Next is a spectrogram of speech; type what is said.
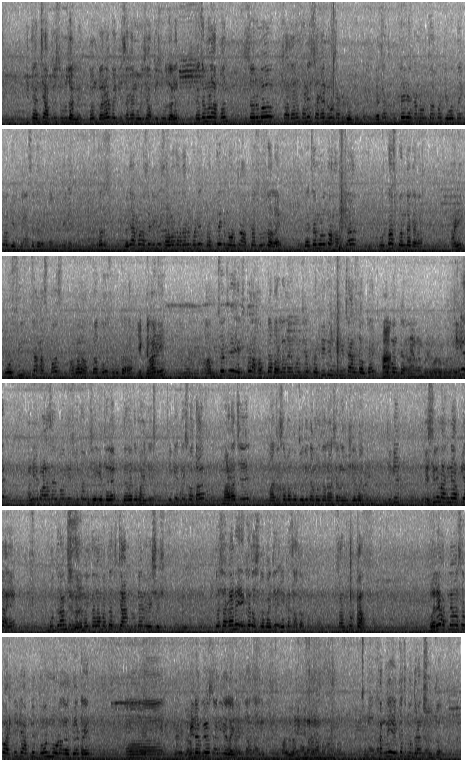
की त्यांचे हप्ते सुरू झाले नाहीत. पण बऱ्यापैकी सगळ्या नोडचे हप्ते सुरू झालेत. त्याच्यामुळं आपण सर्व साधारणपणे सगळ्या नोडसाठी बोलतो. त्याच्यात कुठल्याही एका नोडचं आपण ठेवत नाही किंवा घेत नाही असं करत नाही ठीक आहे? तर म्हणजे आपण असं लिहिले सर्वसाधारणपणे प्रत्येक नोडचा हप्ता सुरू झाला आहे त्याच्यामुळं तो हप्ता तुर्तास बंद करा आणि ओसीच्या आसपास आम्हाला हप्ता तो सुरू करा. आणि आमचं जे एक्स्ट्रा हप्ता भरला नाही म्हणजे प्रतिदिन तुम्ही चार्ज लावताय ते. बंद करा. ठीक आहे? आणि बाळासाहेबांनी स्वतः विषय घेतलेला आहे त्यांना ते माहिती आहे. ठीक आहे? ते स्वतः माडाचे माजी सभापती होते त्यामुळे त्यांना हा सगळा विषय माहिती आहे. ठीक आहे? तिसरी मागणी आपली आहे मुद्रांक शुल्क म्हणजे त्याला म्हणतात स्टॅम्प ड्युटी आणि रजिस्ट्रेशन ते सगळ्यांना एकच असलं पाहिजे एकच हजार सांगतो का? भले आपल्याला असं वाटते की आपले दोन अ, गट आहेत डब्ल्यू एस आणि एल आय मागणी एकच मुद्रांक शुल्क.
